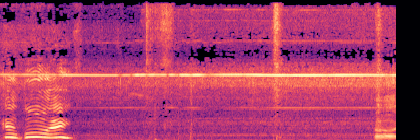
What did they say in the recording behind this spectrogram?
Good boy. Oh,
